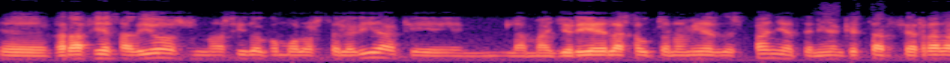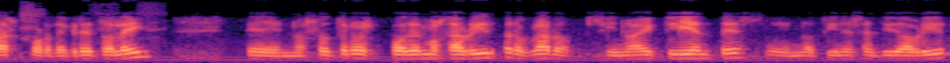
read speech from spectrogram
gracias a Dios, no ha sido como la hostelería, que la mayoría de las autonomías de España tenían que estar cerradas por decreto ley. nosotros podemos abrir, pero claro, si no hay clientes, no tiene sentido abrir.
